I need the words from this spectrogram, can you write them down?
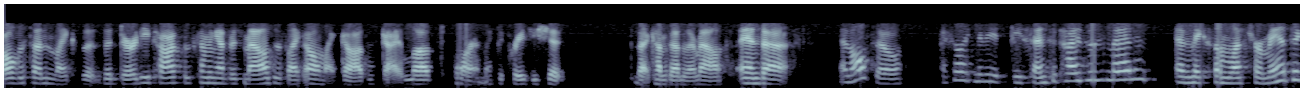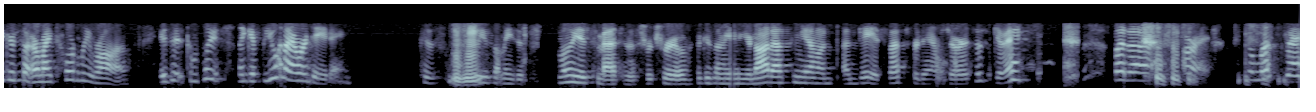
all of a sudden, like the the dirty talk that's coming out of his mouth is like, oh my god, this guy loves porn. Like the crazy shit that comes out of their mouth. And uh and also, I feel like maybe it desensitizes men and makes them less romantic or something. Or am I totally wrong? Is it complete? Like if you and I were dating, because Mhm. please let me just let me just imagine this for true. Because I mean, you're not asking me out on, on dates. That's for damn sure. It's just kidding. but uh, all right. So let's say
